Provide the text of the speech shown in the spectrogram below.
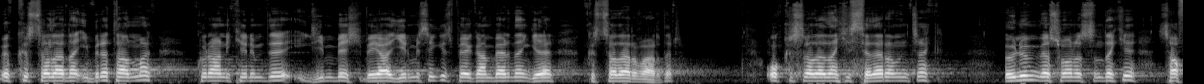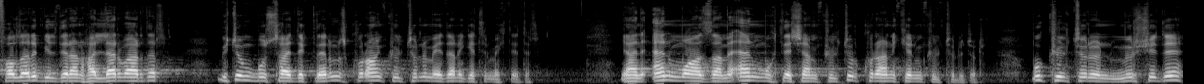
ve kıssalardan ibret almak Kur'an-ı Kerim'de 25 veya 28 peygamberden gelen kıssalar vardır. O kıssalardan hisseler alınacak. Ölüm ve sonrasındaki safhaları bildiren haller vardır. Bütün bu saydıklarımız Kur'an kültürünü meydana getirmektedir. Yani en muazzam ve en muhteşem kültür Kur'an-ı Kerim kültürüdür. Bu kültürün mürşidi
